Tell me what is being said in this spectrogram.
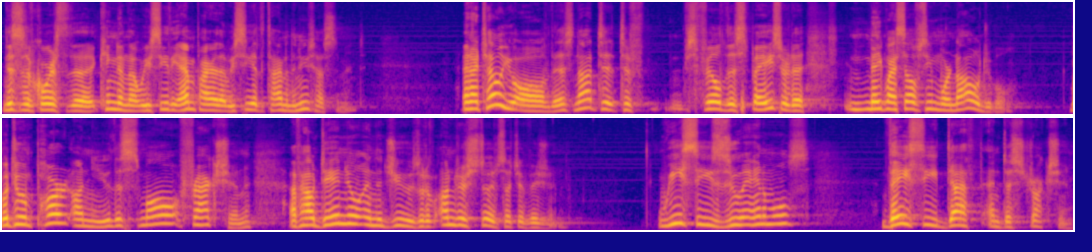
This is, of course, the kingdom that we see, the empire that we see at the time of the New Testament. And I tell you all of this not to, to fill this space or to make myself seem more knowledgeable, but to impart on you the small fraction of how Daniel and the Jews would have understood such a vision. We see zoo animals, they see death and destruction.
